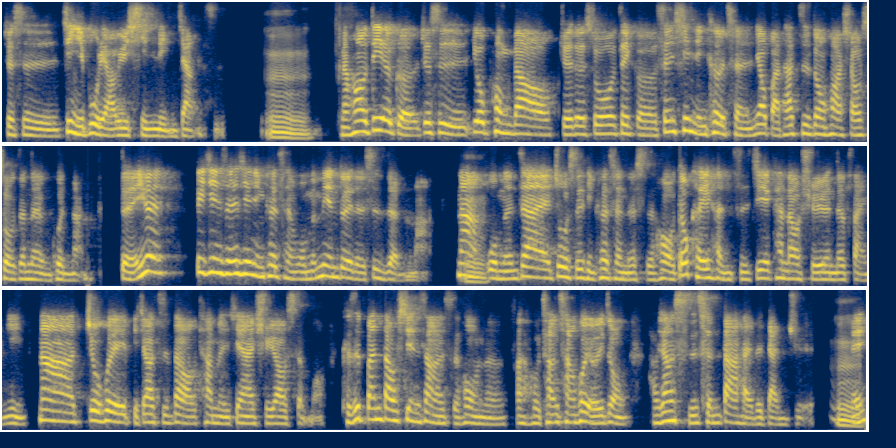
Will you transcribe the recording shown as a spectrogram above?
就是进一步疗愈心灵这样子。嗯。然后第二个就是又碰到觉得说这个身心灵课程要把它自动化销售真的很困难，对，因为毕竟身心灵课程我们面对的是人嘛，那我们在做实体课程的时候，都可以很直接看到学员的反应，那就会比较知道他们现在需要什么。可是搬到线上的时候呢，啊，我常常会有一种好像石沉大海的感觉。嗯，哎，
